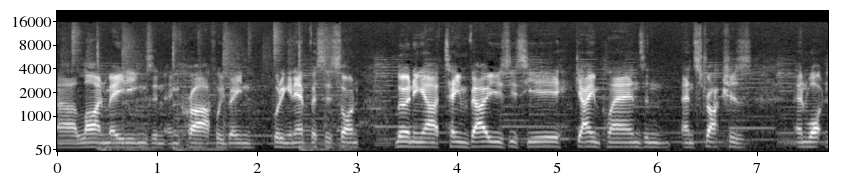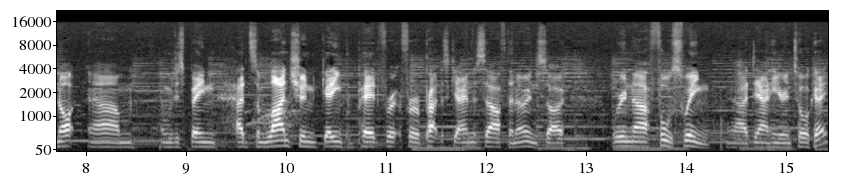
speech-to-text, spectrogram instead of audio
uh, line meetings and, and, craft. We've been putting an emphasis on learning our team values this year, game plans and, and structures and whatnot. Um, and we've just been had some lunch and getting prepared for, for a practice game this afternoon. So we're in uh, full swing uh, down here in Torquay.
